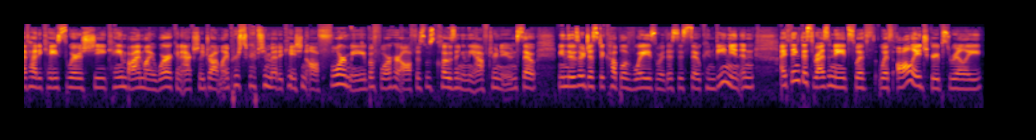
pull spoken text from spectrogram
I've had a case where she came by my work and actually dropped my prescription medication off for me before her office was closing in the afternoon. So, I mean, those are just a couple of ways where this is so convenient. And I think this resonates with, with all age groups, really,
